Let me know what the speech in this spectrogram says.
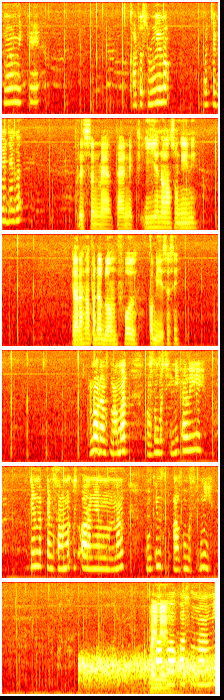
Tsunami kek. Ke atas dulu ya, no. Buat jaga-jaga. prison panic iya no langsung ini darah no padahal belum full kok bisa sih Karena udah selamat, langsung ke sini kali. Mungkin map yang sama terus orang yang menang mungkin langsung ke sini. Apa ini Apa kok tsunami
